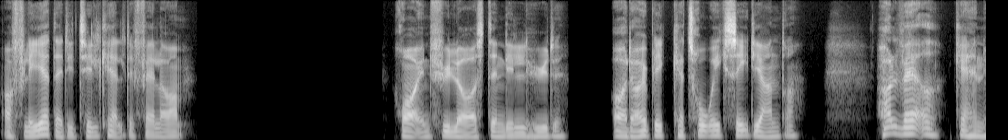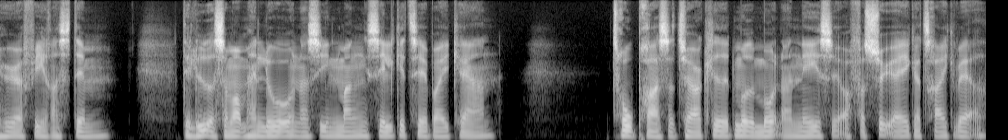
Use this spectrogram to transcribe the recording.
og flere, da de tilkaldte, falder om. Røgen fylder også den lille hytte, og et øjeblik kan Tro ikke se de andre. Hold vejret, kan han høre Feras stemme. Det lyder som om han lå under sine mange silketæpper i kernen. Tro presser tørklædet mod mund og næse og forsøger ikke at trække vejret.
